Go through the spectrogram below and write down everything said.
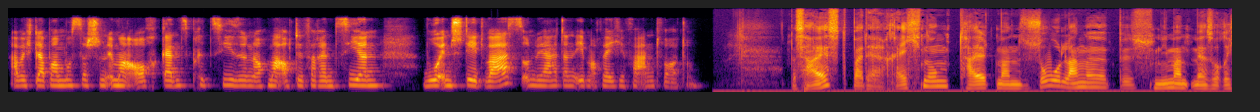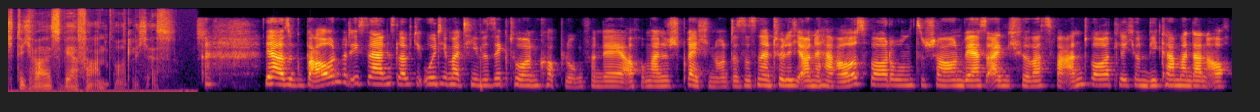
Aber ich glaube, man muss das schon immer auch ganz präzise nochmal auch differenzieren, wo entsteht was und wer hat dann eben auch welche Verantwortung. Das heißt, bei der Rechnung teilt man so lange, bis niemand mehr so richtig weiß, wer verantwortlich ist. Ja, also bauen, würde ich sagen, ist, glaube ich, die ultimative Sektorenkopplung, von der ja auch immer alle sprechen. Und das ist natürlich auch eine Herausforderung zu schauen, wer ist eigentlich für was verantwortlich und wie kann man dann auch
